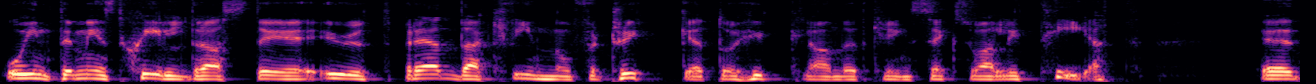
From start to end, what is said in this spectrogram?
och inte minst skildras det utbredda kvinnoförtrycket och hycklandet kring sexualitet. Eh,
